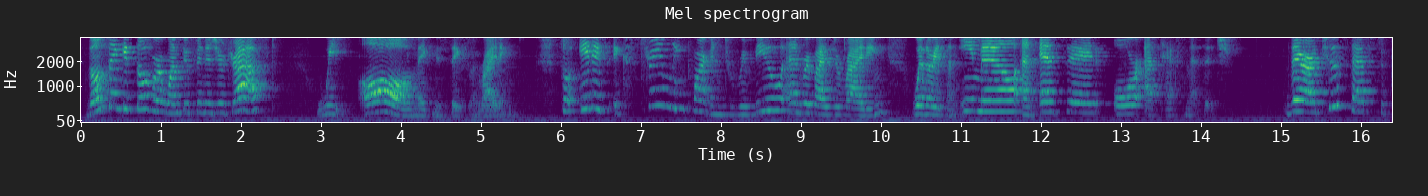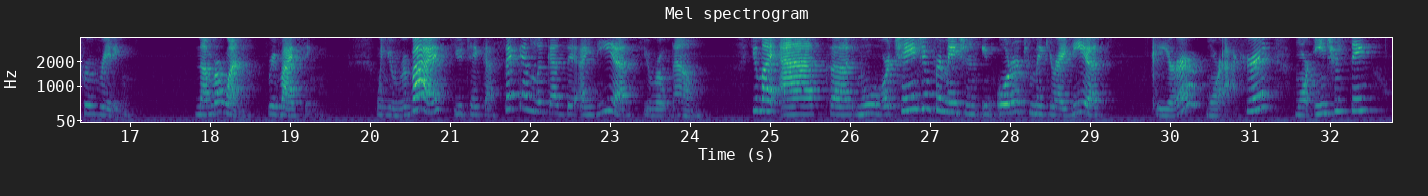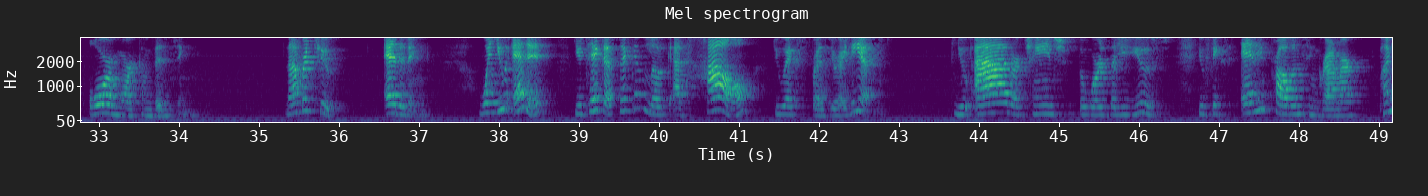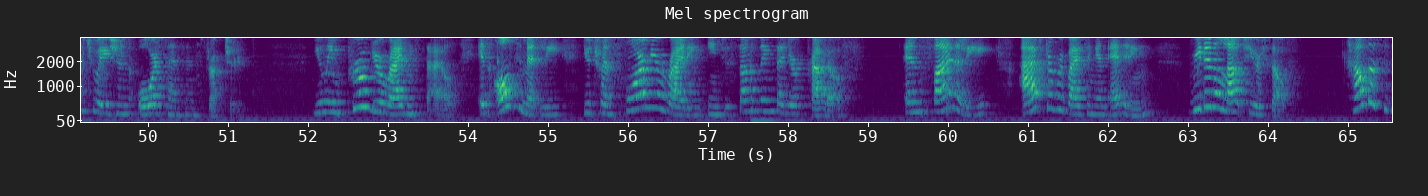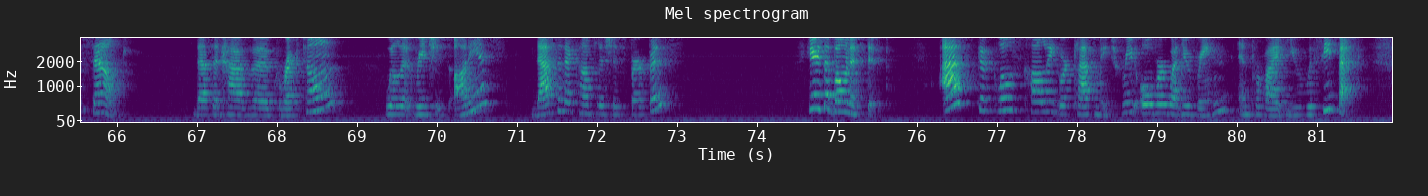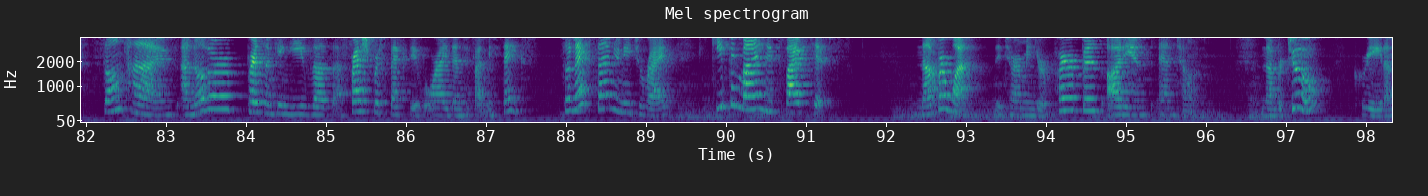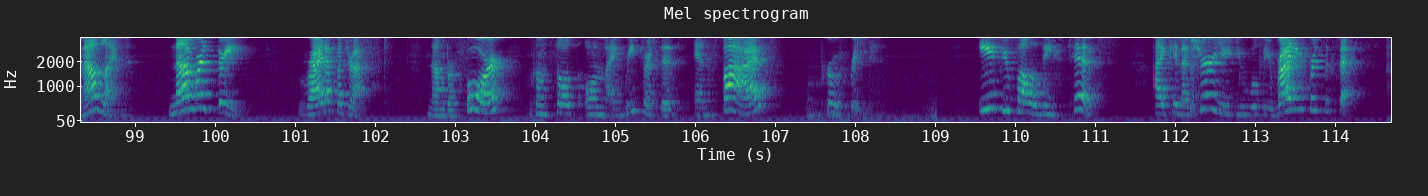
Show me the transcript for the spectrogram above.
Don't think it's over once you finish your draft. We all make mistakes when writing. So it is extremely important to review and revise your writing, whether it's an email, an essay, or a text message. There are two steps to proofreading. Number one, revising. When you revise, you take a second look at the ideas you wrote down. You might add, cut, move, or change information in order to make your ideas clearer, more accurate, more interesting, or more convincing. Number two, editing. When you edit, you take a second look at how you express your ideas. You add or change the words that you use. You fix any problems in grammar, punctuation, or sentence structure. You improve your writing style, and ultimately, you transform your writing into something that you're proud of. And finally, after revising and editing, read it aloud to yourself. How does it sound? Does it have the correct tone? Will it reach its audience? Does it accomplish its purpose? Here's a bonus tip. Ask a close colleague or classmate to read over what you've written and provide you with feedback. Sometimes another person can give us a fresh perspective or identify mistakes. So, next time you need to write, keep in mind these five tips. Number one, determine your purpose, audience, and tone. Number two, create an outline. Number three, write up a draft. Number four, consult online resources. And five, proofread. If you follow these tips, I can assure you, you will be writing for success.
